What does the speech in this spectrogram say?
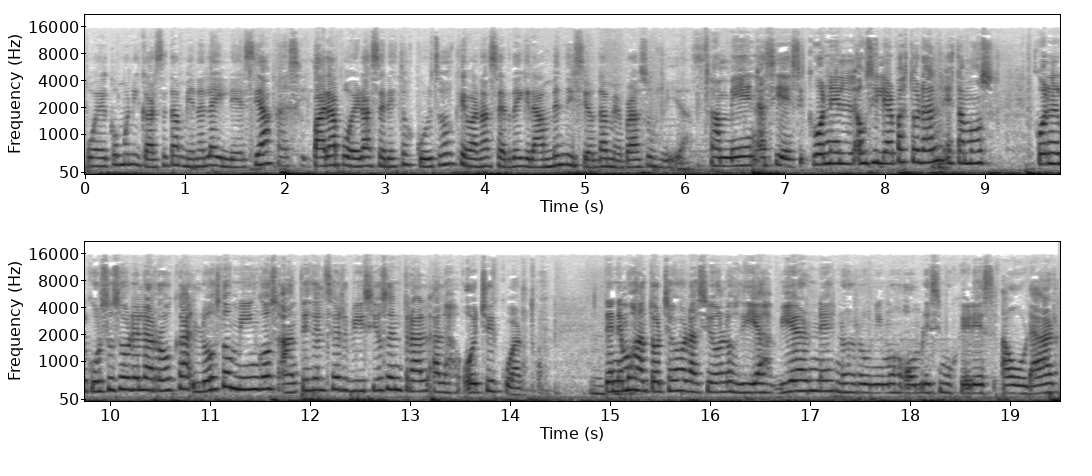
puede comunicarse también a la iglesia para poder hacer estos cursos que van a ser de gran bendición también para sus vidas. Amén, así es. Con el auxiliar pastoral estamos con el curso sobre la roca los domingos antes del servicio central a las 8 y cuarto. Tenemos antorchas de oración los días viernes, nos reunimos hombres y mujeres a orar,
